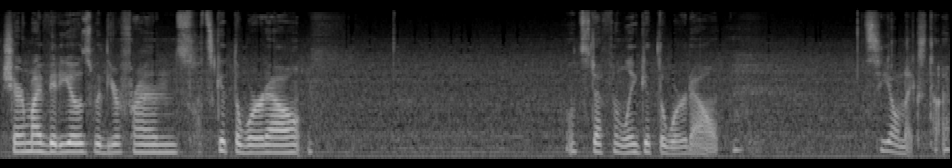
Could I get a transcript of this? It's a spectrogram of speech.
Share my videos with your friends. Let's get the word out. Let's definitely get the word out. See y'all next time.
